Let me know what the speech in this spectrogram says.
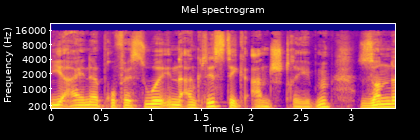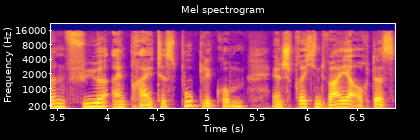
die eine Professur in Anglistik anstreben, sondern für ein breites Publikum. Entsprechend war ja auch das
